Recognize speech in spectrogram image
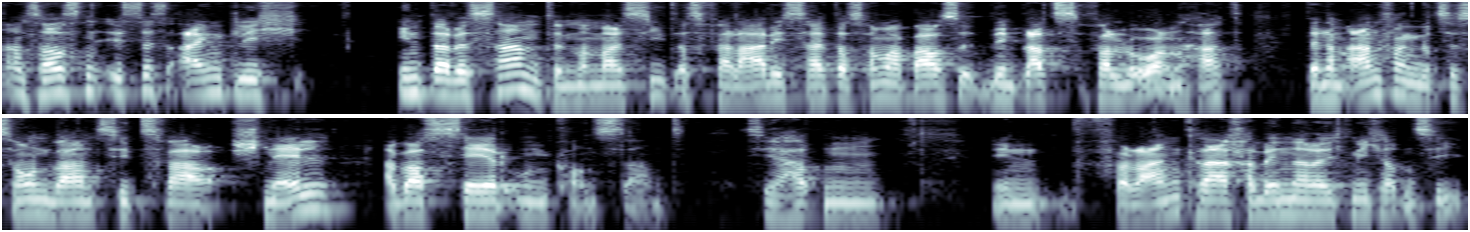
ansonsten ist es eigentlich interessant, wenn man mal sieht, dass Ferrari seit der Sommerpause den Platz verloren hat. Denn am Anfang der Saison waren sie zwar schnell, aber sehr unkonstant. Sie hatten in Frankreich, erinnere ich mich, hatten sie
